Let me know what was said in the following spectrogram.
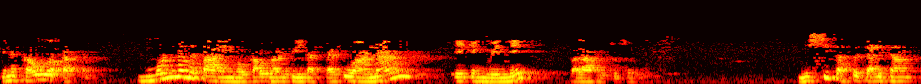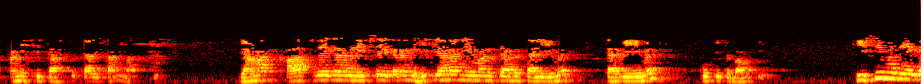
වෙන කවුරක් අත්දැක. මොන්නම තායින් හෝ කවුරු හරි පිටක් පැතුවා නම් ඒකෙන් වෙන්නේ බලාපොරොත්තු සුළු. නිශ්චිතස්ස චලිතං අනිශ්චිතස්ස චලිතං නැති. යමක් ආශ්‍රය කරන නිශ්චය කරන හිතියනම් මේ මනසට තැලීම, තැවීම, කුපිත බව කියනවා. කිසිම දෙයක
